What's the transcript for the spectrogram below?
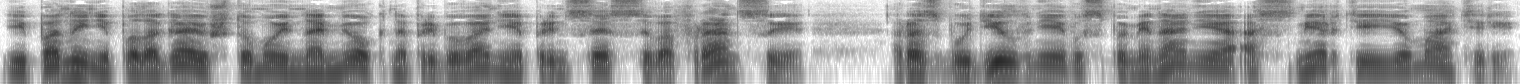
и поныне полагаю, что мой намек на пребывание принцессы во Франции разбудил в ней воспоминания о смерти ее матери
